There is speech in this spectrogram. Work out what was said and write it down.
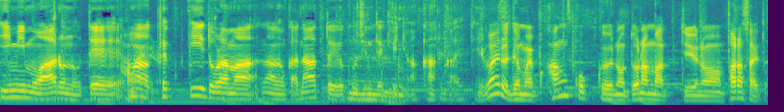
う意味もあるので、はい、まあ、結構いいドラマなのかなという個人的には考えていわゆるでもやっぱ韓国のドラマっていうのは「パラサイト」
